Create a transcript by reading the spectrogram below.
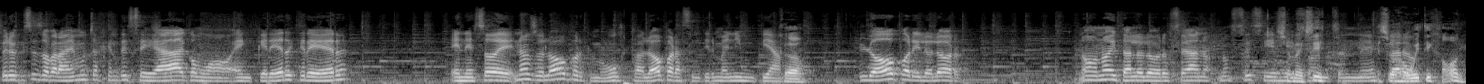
Pero qué es eso, para mí mucha gente cegada como en querer creer en eso de, no, yo lo hago porque me gusta, lo hago para sentirme limpia. Claro. Lo hago por el olor. No, no hay tal olor, o sea, no, no sé si es Eso eso, no existe. ¿entendés? Eso Claro. es agüita y jabón.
